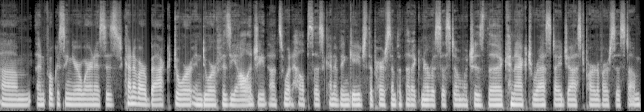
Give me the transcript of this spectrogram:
um, and focusing your awareness is kind of our back door into our physiology. That's what helps us kind of engage the parasympathetic nervous system, which is the connect, rest, digest part of our system.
